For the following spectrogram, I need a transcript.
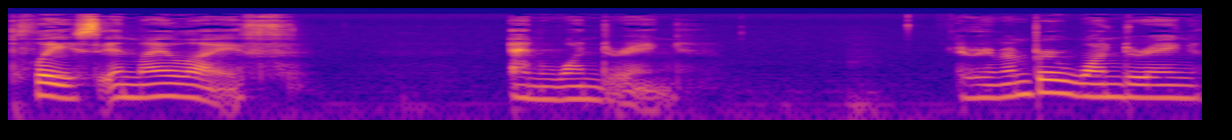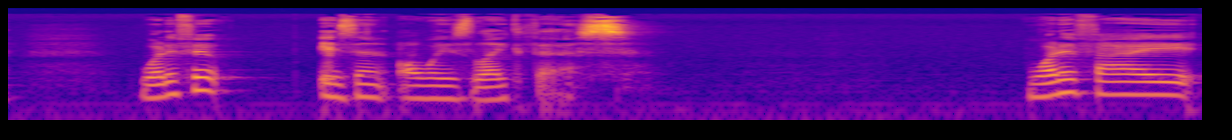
place in my life and wondering. I remember wondering, what if it isn't always like this? What if I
